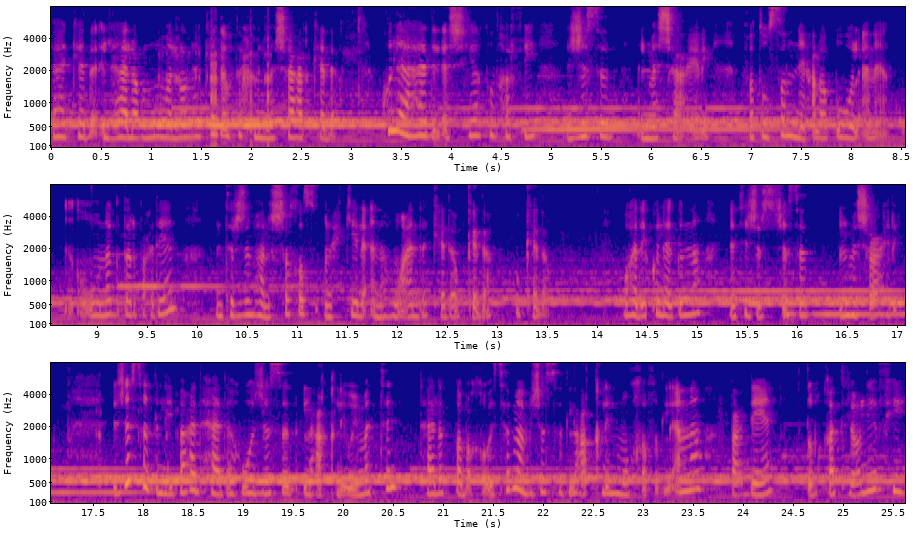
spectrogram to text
فيها كذا الهالة عموما لونها كذا وتحمل مشاعر كذا. كلها هذه الأشياء تظهر في الجسد المشاعري. فتوصلني على طول أنا ونقدر بعدين نترجمها للشخص ونحكي له أنه هو عنده كذا وكذا وكذا. وهذه كلها قلنا نتيجة الجسد المشاعري. الجسد اللي بعد هذا هو الجسد العقلي ويمثل ثالث طبقة ويسمى بالجسد العقلي المنخفض لأنه بعدين في الطبقات العليا فيه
